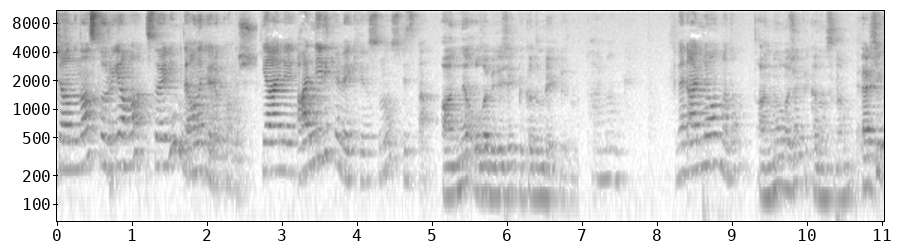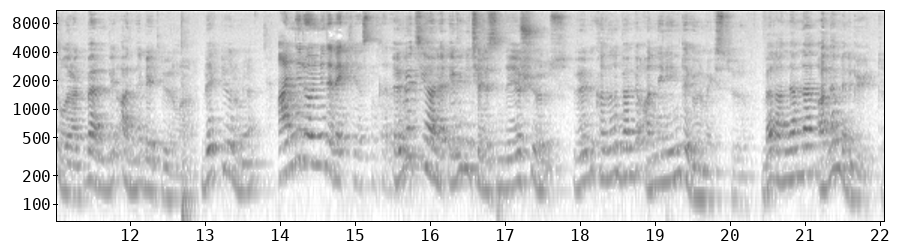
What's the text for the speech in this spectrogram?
canlanan soruyu ama söyleyeyim de ona göre konuş. Yani annelik mi bekliyorsunuz bizden? anne olabilecek bir kadın bekliyorum. Parmağım. Ben anne olmadım. Anne olacak bir kadınsın ama. Erkek olarak ben bir anne bekliyorum abi. Bekliyorum ya. Anne rolünü de bekliyorsun kadın. Evet yani evin içerisinde yaşıyoruz ve bir kadının ben bir anneliğini de görmek istiyorum. Ben annemden, annem beni büyüttü.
